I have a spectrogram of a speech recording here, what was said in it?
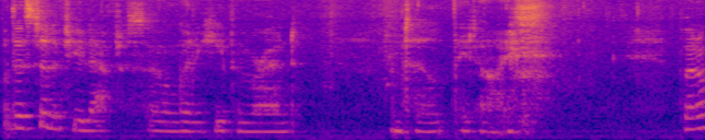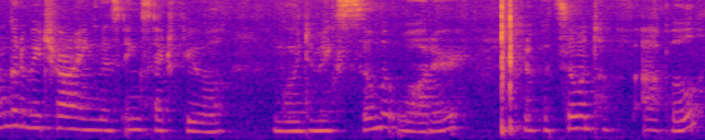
But there's still a few left so I'm going to keep them around until they die. but I'm going to be trying this insect fuel. I'm going to mix some with water. I'm going to put some on top of apple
